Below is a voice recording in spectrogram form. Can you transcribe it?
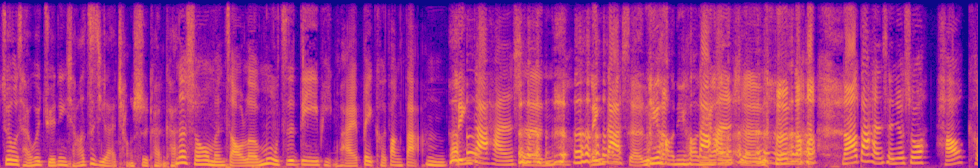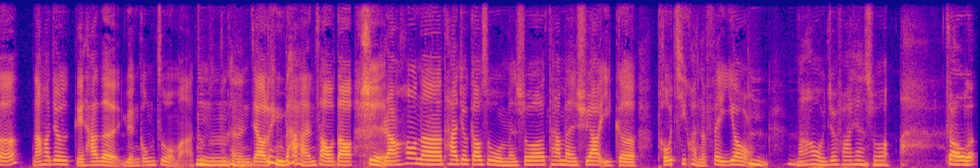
最后才会决定想要自己来尝试看看。那时候我们找了募资第一品牌贝壳放大，嗯，林大韩神，林大神，你好，你好，大韩神，然后然后大韩神就说好可。然后就给他的员工做嘛，不不可能叫林大韩操刀。是，然后呢，他就告诉我们说，他们需要一个头期款的费用。嗯，然后我们就发现说啊。糟了，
